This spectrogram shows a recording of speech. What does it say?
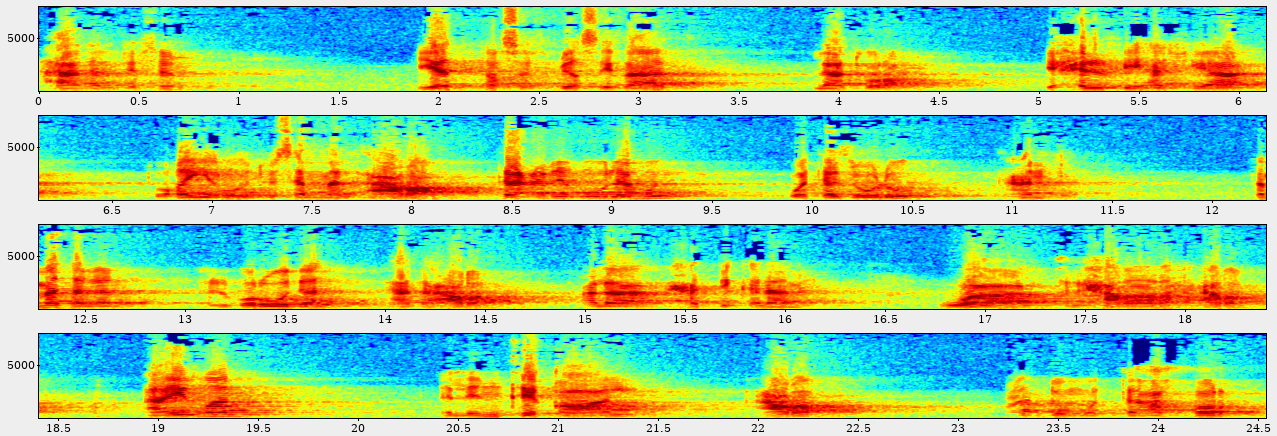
هذا الجسم يتصف بصفات لا ترى يحل فيها أشياء تغيره تسمى الأعراض. تعرض له وتزول عنه. فمثلا البرودة هذا عرض على حد كلامه. والحرارة عرض أيضا الانتقال عرض التقدم والتأخر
